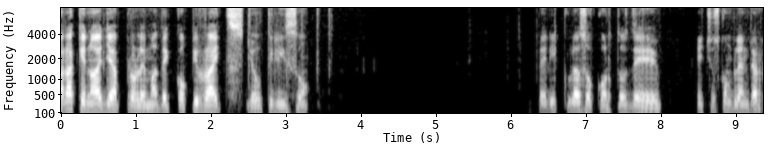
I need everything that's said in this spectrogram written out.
para que no haya problemas de copyrights, yo utilizo películas o cortos de hechos con Blender.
